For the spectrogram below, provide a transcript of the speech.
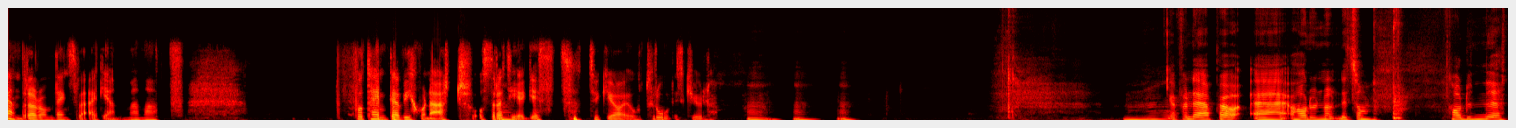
ändra dem längs vägen. Men att få tänka visionärt och strategiskt tycker jag är otroligt kul. Mm, mm, mm. jag funderar på, eh, har, du liksom, har du mött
